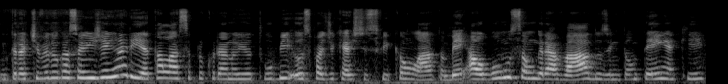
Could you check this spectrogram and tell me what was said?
Interativa Educação e Engenharia. Tá lá, se procurar no YouTube, os podcasts ficam lá também. Alguns são gravados, então tem aqui,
